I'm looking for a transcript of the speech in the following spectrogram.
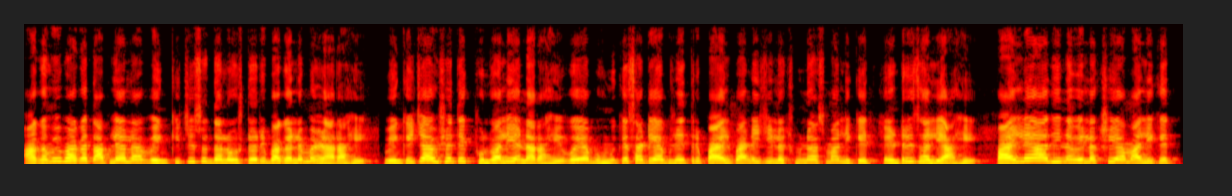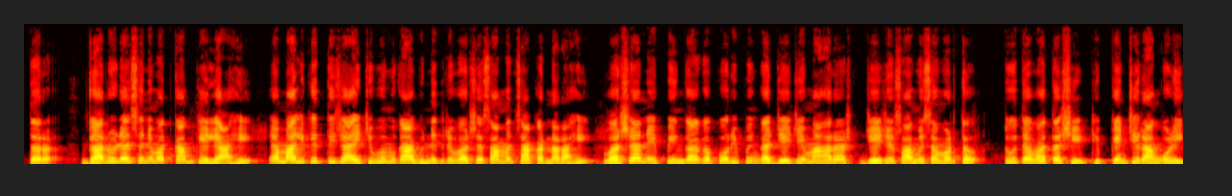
आगामी भागात आपल्याला वेंकीची सुद्धा लव्ह स्टोरी बघायला मिळणार आहे. वेंकीच्या आयुष्यात एक फुलवाली येणार आहे व या भूमिकेसाठी अभिनेत्री पायल पांडेची लक्ष्मीनिवास मालिकेत एंट्री झाली आहे. पायलने आधी नवे लक्ष या मालिकेत तर गारुड या सिनेमात काम केले आहे. या मालिकेत तिच्या आईची भूमिका अभिनेत्री वर्षा सामंत साकारणार आहे. वर्षाने पिंगा ग पोरी पिंगा जे जे महाराष्ट्र जे जे स्वामी समर्थ तू तेव्हा तशी ठिपक्यांची रांगोळी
